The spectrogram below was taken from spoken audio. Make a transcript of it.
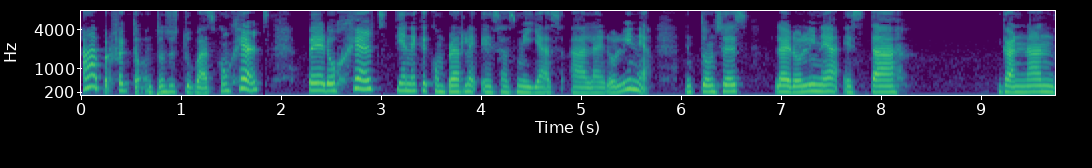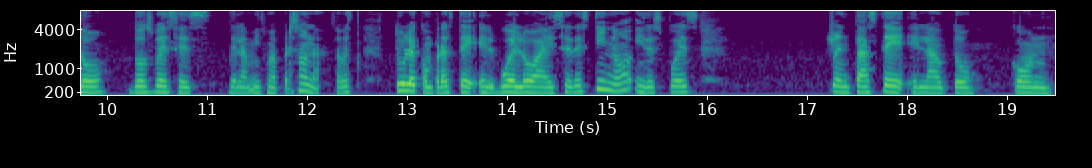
Ah, perfecto. Entonces tú vas con Hertz, pero Hertz tiene que comprarle esas millas a la aerolínea. Entonces la aerolínea está ganando dos veces de la misma persona, ¿sabes? Tú le compraste el vuelo a ese destino y después rentaste el auto con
